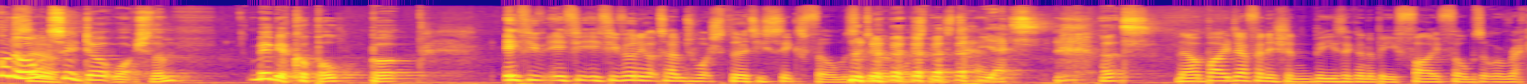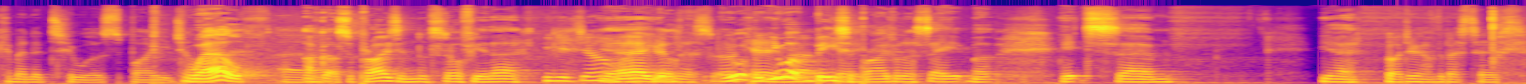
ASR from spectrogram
Oh no, I wouldn't say don't watch them. Maybe a couple, but If you if you, if you've only got time to watch thirty six films, don't watch these ten. yes, that's Now, by definition, these are going to be five films that were recommended to us by each other. well. Uh, I've got a surprise in store for you there. You, oh yeah, goodness. you won't, Okay, you won't right, be okay. surprised when I say it, but it's um, yeah, But I do have the best taste.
